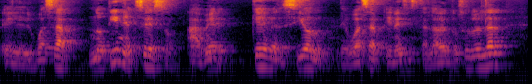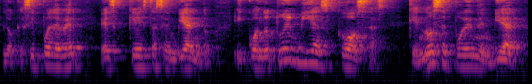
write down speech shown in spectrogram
el WhatsApp no tiene acceso a ver qué versión de WhatsApp tienes instalado en tu celular, lo que sí puede ver es qué estás enviando. Y cuando tú envías cosas que no se pueden enviar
